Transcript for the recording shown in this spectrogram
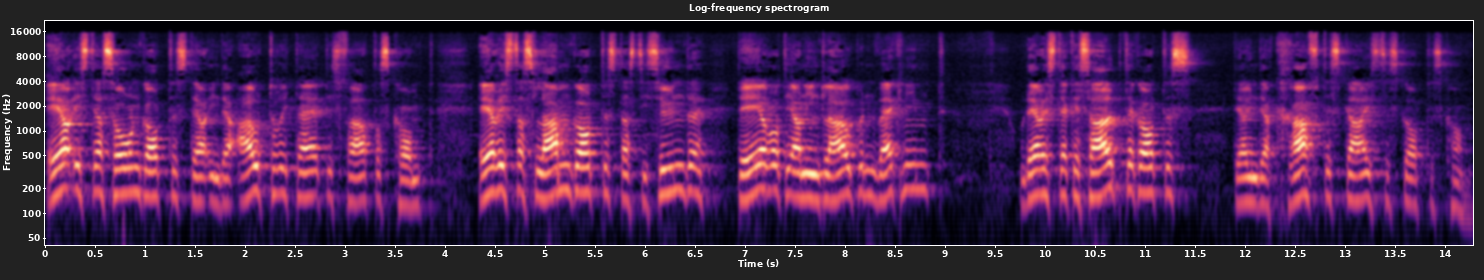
Er ist der Sohn Gottes, der in der Autorität des Vaters kommt. Er ist das Lamm Gottes, das die Sünde derer, die an ihn glauben, wegnimmt. Und er ist der Gesalbte Gottes, der in der Kraft des Geistes Gottes kommt.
